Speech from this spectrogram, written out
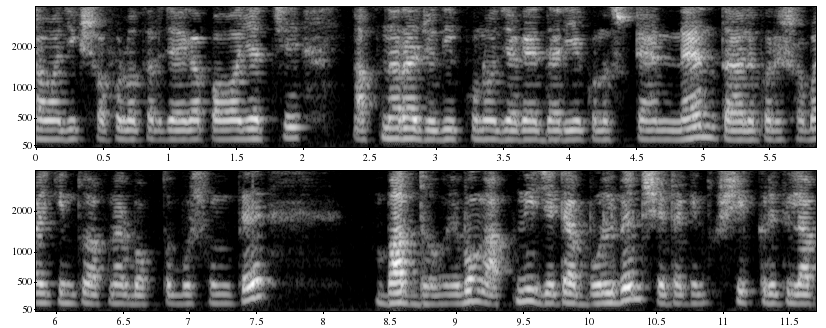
সামাজিক সফলতার জায়গা পাওয়া যাচ্ছে। আপনারা যদি কোনো জায়গায় দাঁড়িয়ে কোনো স্ট্যান্ড নেন, তাহলে পরে সবাই কিন্তু আপনার বক্তব্য শুনতে বাধ্য এবং আপনি যেটা বলবেন সেটা কিন্তু স্বীকৃতি লাভ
